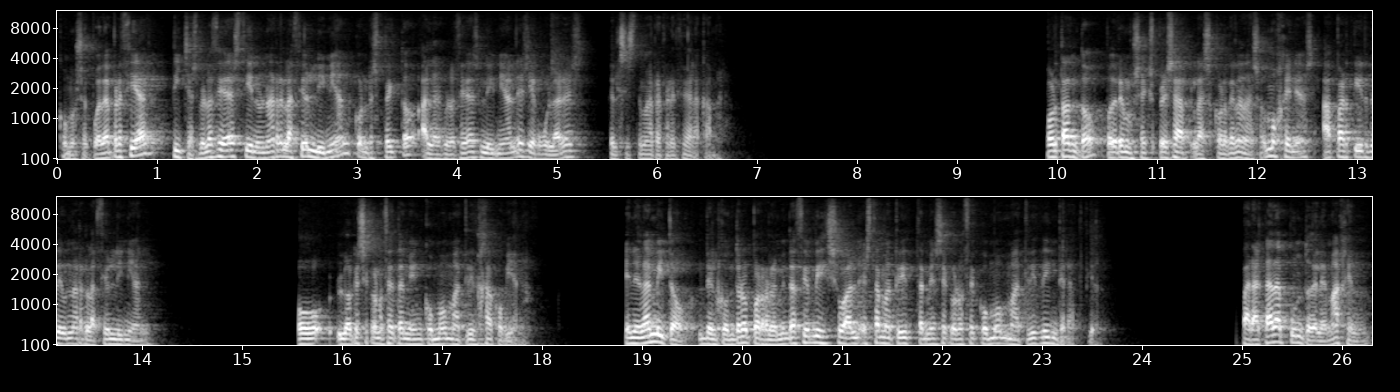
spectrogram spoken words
Como se puede apreciar, dichas velocidades tienen una relación lineal con respecto a las velocidades lineales y angulares del sistema de referencia de la cámara. Por tanto, podremos expresar las coordenadas homogéneas a partir de una relación lineal, o lo que se conoce también como matriz jacobiana. En el ámbito del control por realimentación visual, esta matriz también se conoce como matriz de interacción. Para cada punto de la imagen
